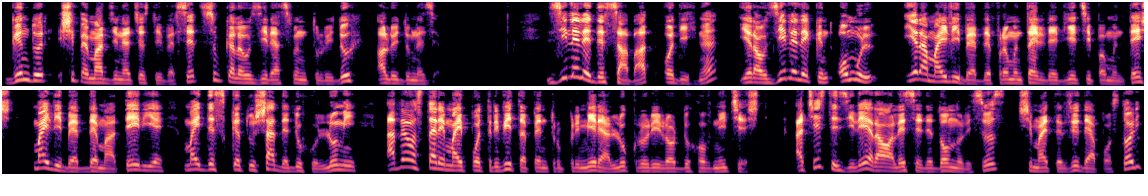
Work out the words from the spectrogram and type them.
gânduri și pe marginea acestui verset sub călăuzirea Sfântului Duh al lui Dumnezeu. Zilele de sabat, odihnă, erau zilele când omul era mai liber de frământările vieții pământești, mai liber de materie, mai descătușat de Duhul lumii, avea o stare mai potrivită pentru primirea lucrurilor duhovnicești. Aceste zile erau alese de Domnul Isus și mai târziu de apostoli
